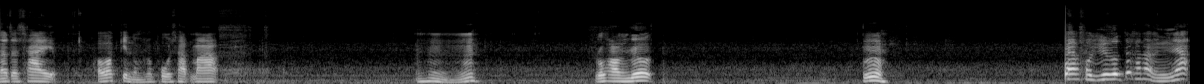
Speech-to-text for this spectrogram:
น่าจะใช่ เพราะว่ากลิ่นนมชมพูชัดมาก อือหือรู้ความเยอะอืมแป้งเขาเยอะได้ขนาดนี้เนี่ย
